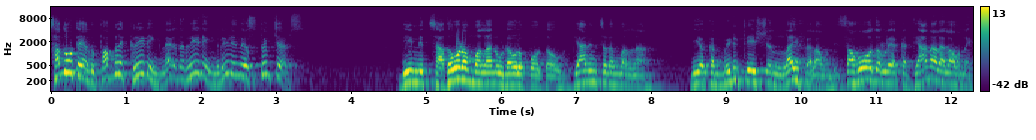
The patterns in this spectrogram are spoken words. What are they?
చదువుటందు పబ్లిక్ రీడింగ్ లేకపోతే రీడింగ్ రీడింగ్ ద స్క్రిప్చర్స్. దీన్ని చదవడం వల్ల నువ్వు డెవలప్ అవుతావు. ధ్యానించడం వల్ల నీ యొక్క మెడిటేషన్ లైఫ్ ఎలా ఉంది? సహోదరుల యొక్క ధ్యానాలు ఎలా ఉన్నాయి?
